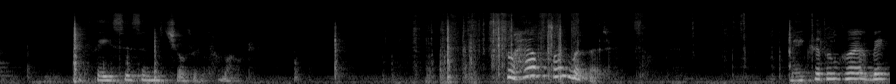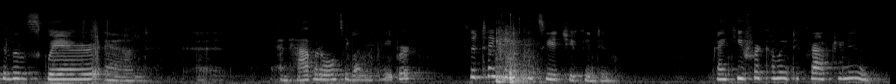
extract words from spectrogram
faces and the children come out. So have fun with it make the little make the little square and and have it all together on paper. So take a look and see what you can do. Thank you for coming to Crafternoon.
